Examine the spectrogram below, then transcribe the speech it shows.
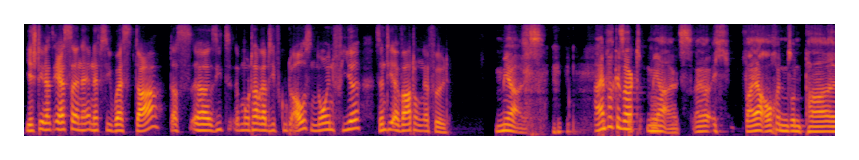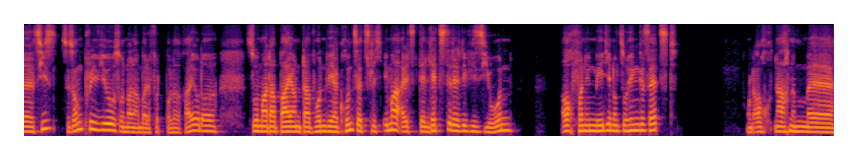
Ihr steht als erster in der NFC West da. Das äh, sieht momentan relativ gut aus. 9-4. Sind die Erwartungen erfüllt? Mehr als. Einfach gesagt, mehr als. Äh, ich war ja auch in so ein paar äh, Saison-Previews und dann bei der Footballerei oder so mal dabei. Und da wurden wir ja grundsätzlich immer als der Letzte der Division auch von den Medien und so hingesetzt. Und auch nach einem äh,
